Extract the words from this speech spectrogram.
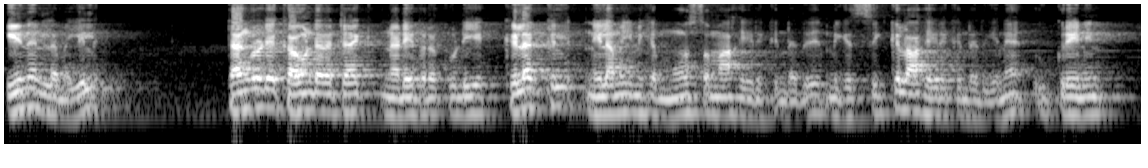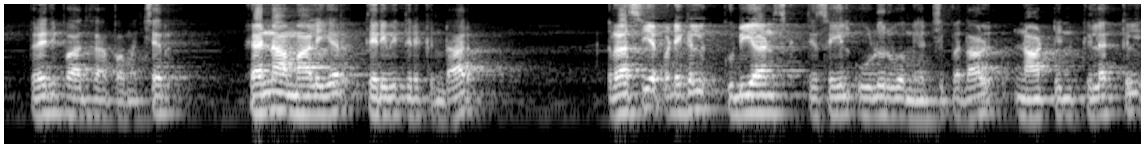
இந்த நிலைமையில் தங்களுடைய கவுண்டர் அட்டாக் நடைபெறக்கூடிய கிழக்கில் நிலைமை மிக மோசமாக இருக்கின்றது மிக சிக்கலாக இருக்கின்றது என உக்ரைனின் பிரதி பாதுகாப்பு அமைச்சர் ஹன்னா மாலியர் தெரிவித்திருக்கின்றார். ரஷ்ய படைகள் குபியான்ஸ்க் திசையில் ஊடுருவ முயற்சிப்பதால் நாட்டின் கிழக்கில்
